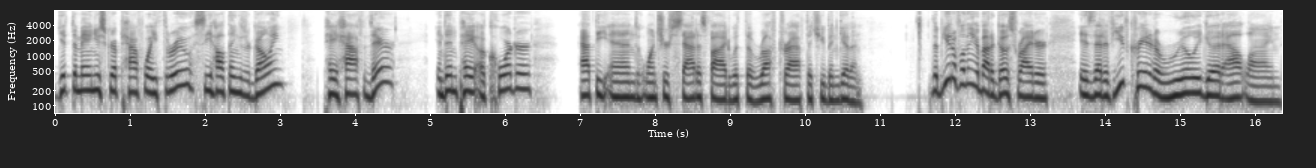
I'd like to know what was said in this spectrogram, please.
get the manuscript halfway through, see how things are going, pay half there, and then pay a quarter at the end once you're satisfied with the rough draft that you've been given. The beautiful thing about a ghostwriter is that if you've created a really good outline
